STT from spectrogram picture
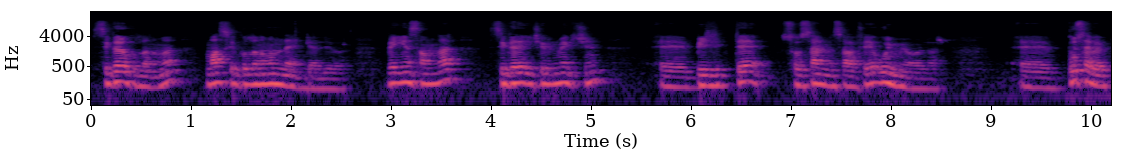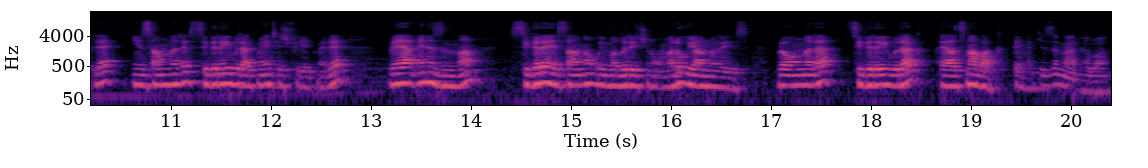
sigara kullanımı maske kullanımını da engelliyor. Ve insanlar sigara içebilmek için e, birlikte sosyal mesafeye uymuyorlar. E, bu sebeple insanları sigarayı bırakmaya teşvik etmeli veya en azından sigara yasağına uymaları için onları uyarmalıyız ve onlara sigarayı bırak, hayatına bak demek. Herkese merhaba.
